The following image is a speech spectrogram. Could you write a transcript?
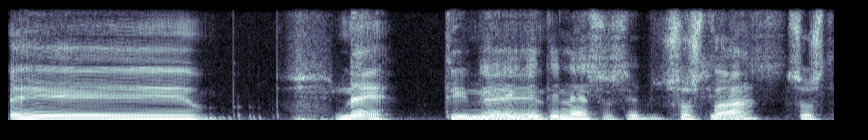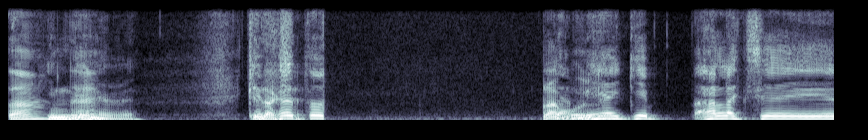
Ε, ναι. Την, Πήρε ε, και την έσωσε. επί της Σωστά, ουσίας. σωστά. Κινδύνευε. ναι. Και Κοίταξε. φέτος Πάρα πολύ. Λαμία και άλλαξε.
